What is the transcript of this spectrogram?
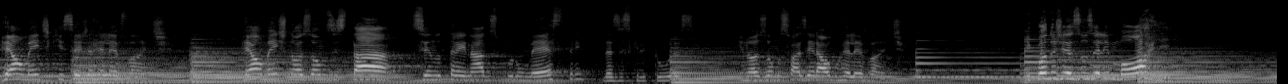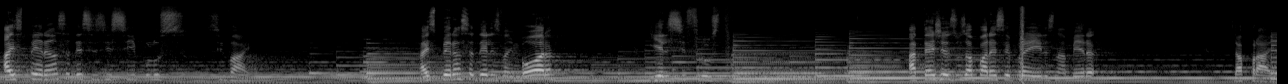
realmente que seja relevante. Realmente nós vamos estar sendo treinados por um mestre das escrituras e nós vamos fazer algo relevante. E quando Jesus ele morre, a esperança desses discípulos se vai. A esperança deles vai embora e eles se frustram. Até Jesus aparecer para eles na beira da praia.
